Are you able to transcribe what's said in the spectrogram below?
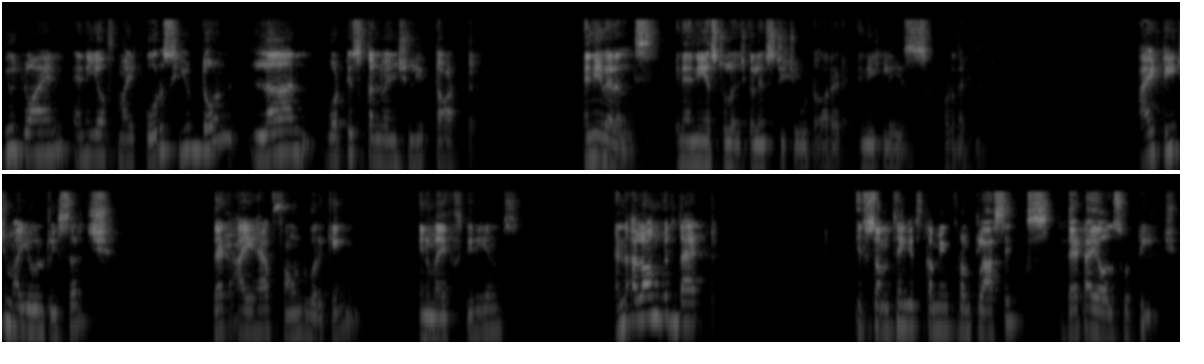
you join any of my course, you don't learn what is conventionally taught anywhere else in any astrological institute or at any place for that matter. I teach my own research that I have found working in my experience. And along with that, if something is coming from classics, that I also teach.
